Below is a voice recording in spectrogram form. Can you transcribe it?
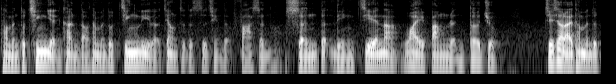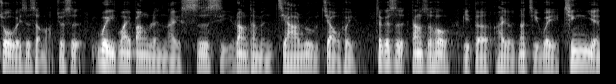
他们都亲眼看到，他们都经历了这样子的事情的发生哈。神的灵接纳外邦人得救，接下来他们的作为是什么？就是为外邦人来施洗，让他们加入教会。这个是当时候彼得还有那几位亲眼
